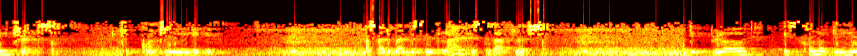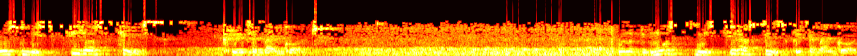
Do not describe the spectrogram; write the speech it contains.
nutrients to continue living. Why the Bible says life is in that flesh. The blood is one of the most mysterious things created by God. One of the most mysterious things created by God.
